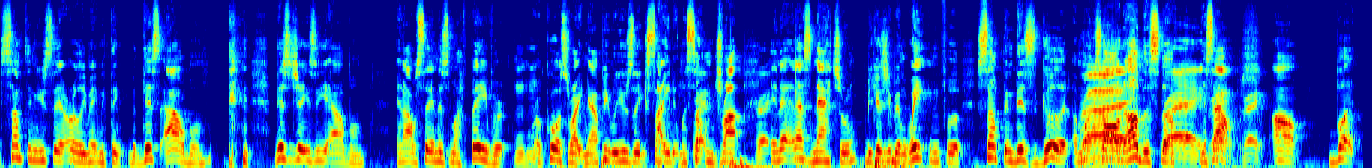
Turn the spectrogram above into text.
something you said earlier made me think. But this album, this Jay Z album, and I was saying this is my favorite. Of course, right now people usually excited when something Mm-hmm. Right. drop, Right. and that, that's natural because you've been waiting for something this good amongst all the other stuff Right, that's right, out. right. Um, but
